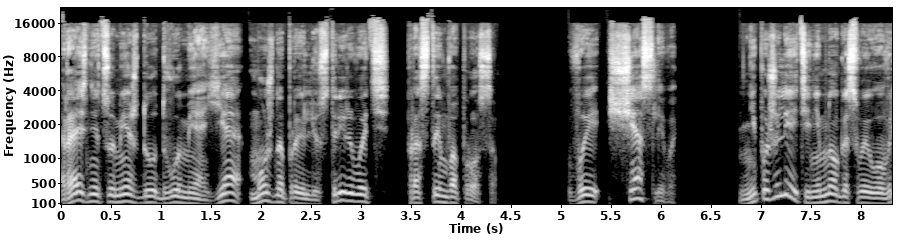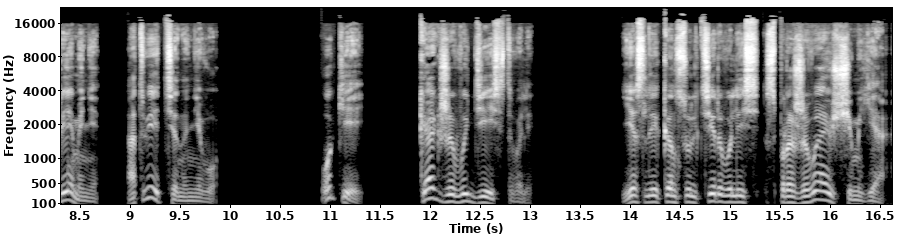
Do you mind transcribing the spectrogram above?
Разницу между двумя «я» можно проиллюстрировать простым вопросом. Вы счастливы? Не пожалейте немного своего времени, ответьте на него. Окей, как же вы действовали? Если консультировались с проживающим «я»,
